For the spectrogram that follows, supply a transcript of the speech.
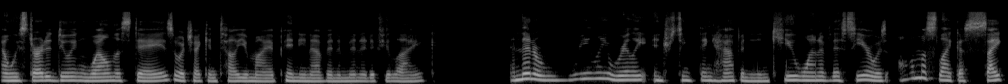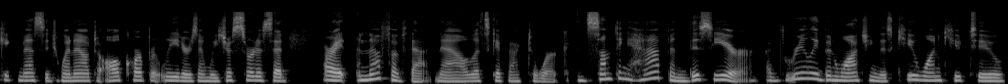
And we started doing wellness days, which I can tell you my opinion of in a minute if you like. And then a really, really interesting thing happened in Q1 of this year was almost like a psychic message went out to all corporate leaders. And we just sort of said, all right, enough of that now. Let's get back to work. And something happened this year. I've really been watching this Q1, Q2.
